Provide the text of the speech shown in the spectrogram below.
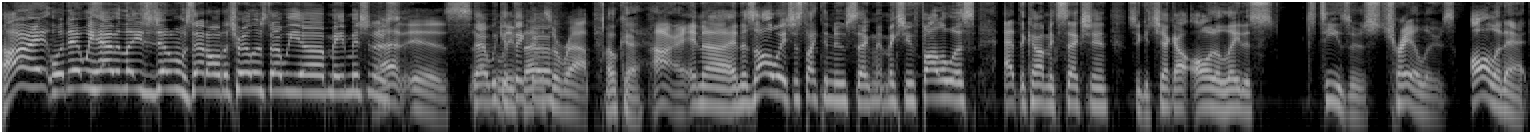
all right, well there we have it, ladies and gentlemen. Was that all the trailers that we uh made mention of? That is That I we can believe think that is of? a wrap. Okay. All right. And uh and as always, just like the news segment, make sure you follow us at the comic section so you can check out all the latest teasers, trailers, all of that.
